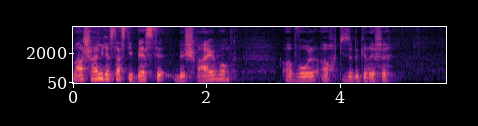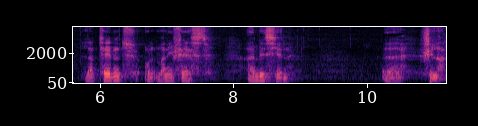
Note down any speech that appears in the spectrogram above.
Wahrscheinlich ist das die beste Beschreibung, obwohl auch diese Begriffe latent und manifest ein bisschen äh, schillern.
